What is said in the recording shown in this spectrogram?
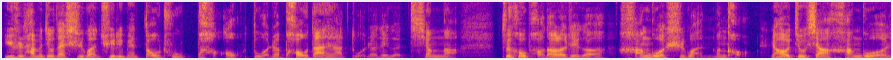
于是他们就在使馆区里面到处跑，躲着炮弹啊，躲着这个枪啊，最后跑到了这个韩国使馆门口。然后就向韩国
